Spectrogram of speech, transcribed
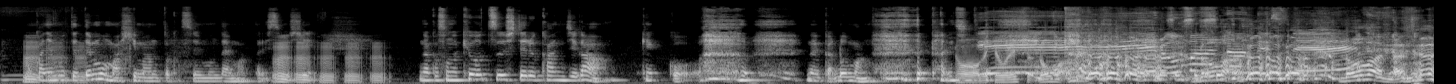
うんお金持っててもまあ肥満とかそういう問題もあったりするし、なんかその共通してる感じが結構 なんかロマン感じて。めっちゃ嬉しそう。ロマン。えーロマンなんですね。ロ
